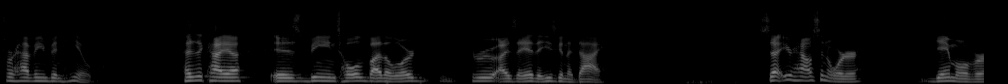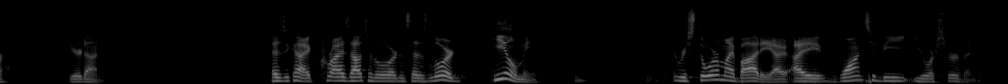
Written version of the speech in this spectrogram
for having been healed. Hezekiah is being told by the Lord through Isaiah that he's going to die. Set your house in order, game over, you're done. Hezekiah cries out to the Lord and says, Lord, heal me restore my body. I, I want to be your servant.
